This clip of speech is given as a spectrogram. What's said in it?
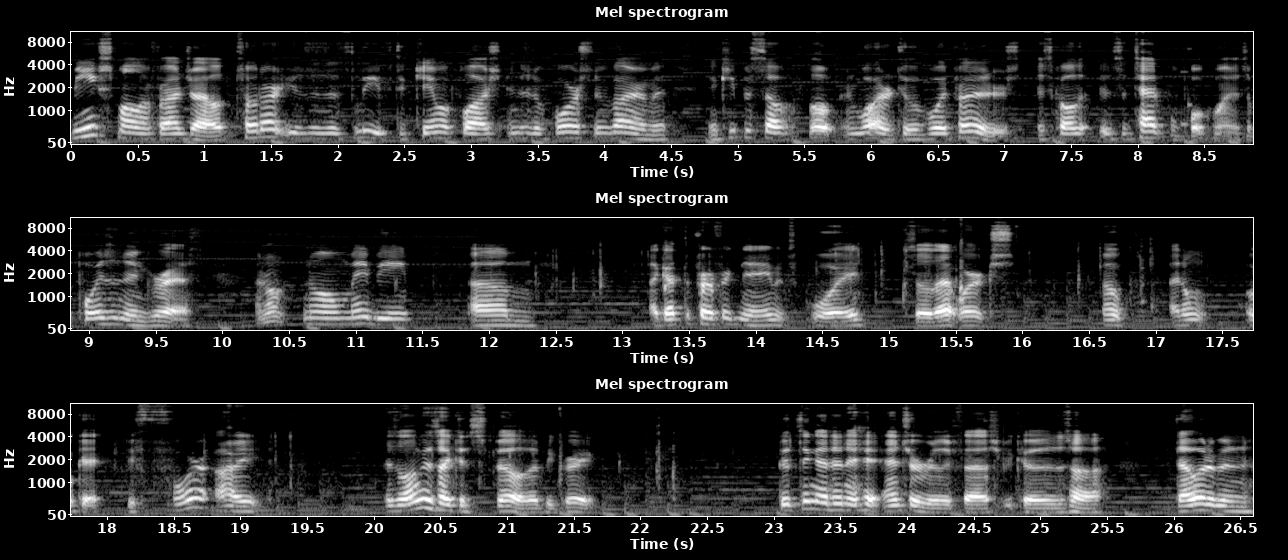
Being small and fragile, Toadart uses its leaf to camouflage into the forest environment and keep itself afloat in water to avoid predators. It's called it's a tadpole Pokemon. It's a poison and grass. I don't know, maybe um I got the perfect name, it's boy, so that works. Oh, I don't okay. Before I as long as I could spell, that'd be great. Good thing I didn't hit enter really fast because uh that would have been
